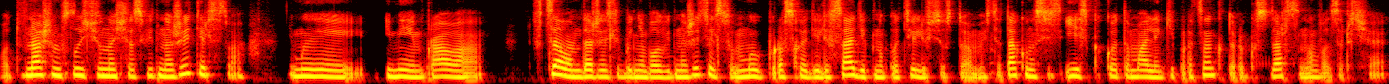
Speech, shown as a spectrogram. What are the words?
Вот в нашем случае у нас сейчас вид на жительство. и Мы имеем право в целом, даже если бы не было вид на жительство, мы просто ходили в садик, но платили всю стоимость. А так у нас есть какой-то маленький процент, который государство нам возвращает.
